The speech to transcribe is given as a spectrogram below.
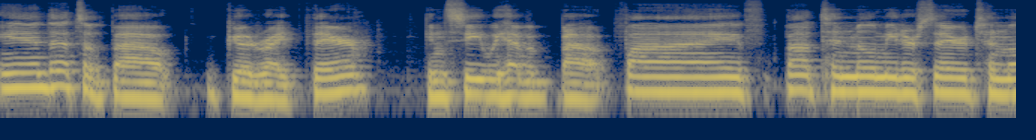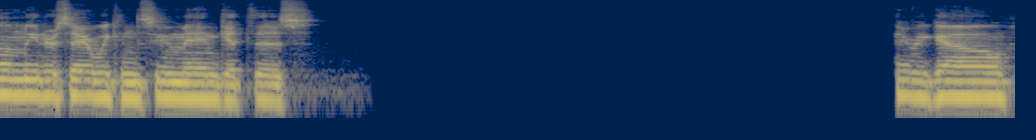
And that's about good right there. You can see we have about five, about 10 millimeters there, 10 millimeters there. We can zoom in, get this. There we go.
